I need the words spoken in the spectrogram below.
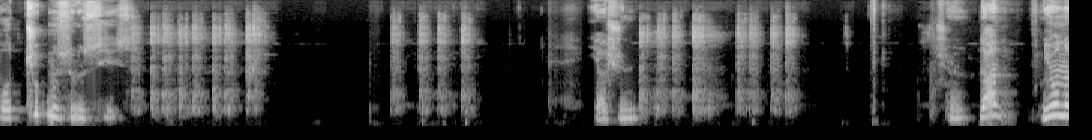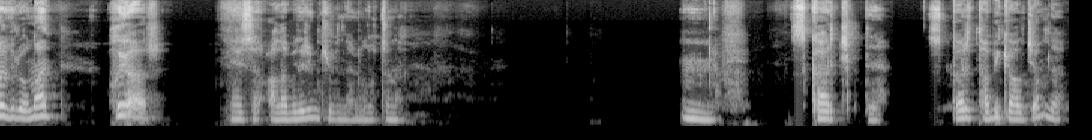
Botçuk musunuz siz? Ya şunu şunu lan niye onu öldürüyorsun lan? Hıyar. Neyse alabilirim ki bunların lootunu. Hmm. Scar çıktı. Scar'ı tabii ki alacağım da.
